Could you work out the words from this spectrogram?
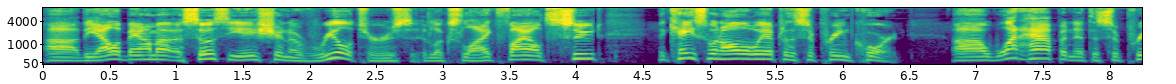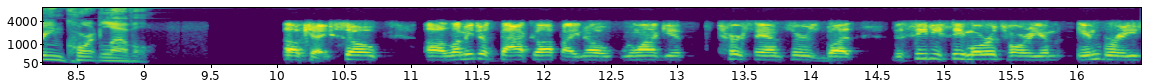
uh, the Alabama Association of Realtors, it looks like, filed suit. The case went all the way up to the Supreme Court. Uh, what happened at the Supreme Court level? Okay, so uh, let me just back up. I know we want to give terse answers, but the CDC moratorium, in brief,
